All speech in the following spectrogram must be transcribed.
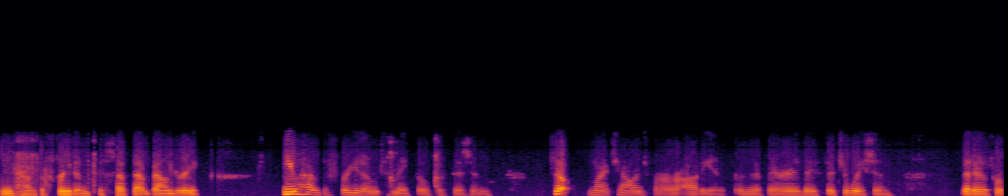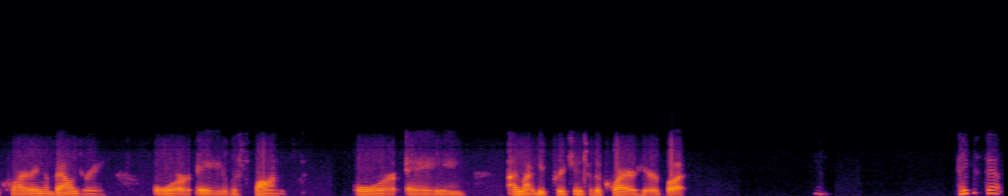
You have the freedom to set that boundary. You have the freedom to make those decisions. So, my challenge for our audience is if there is a situation that is requiring a boundary or a response or a, I might be preaching to the choir here, but take a step,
